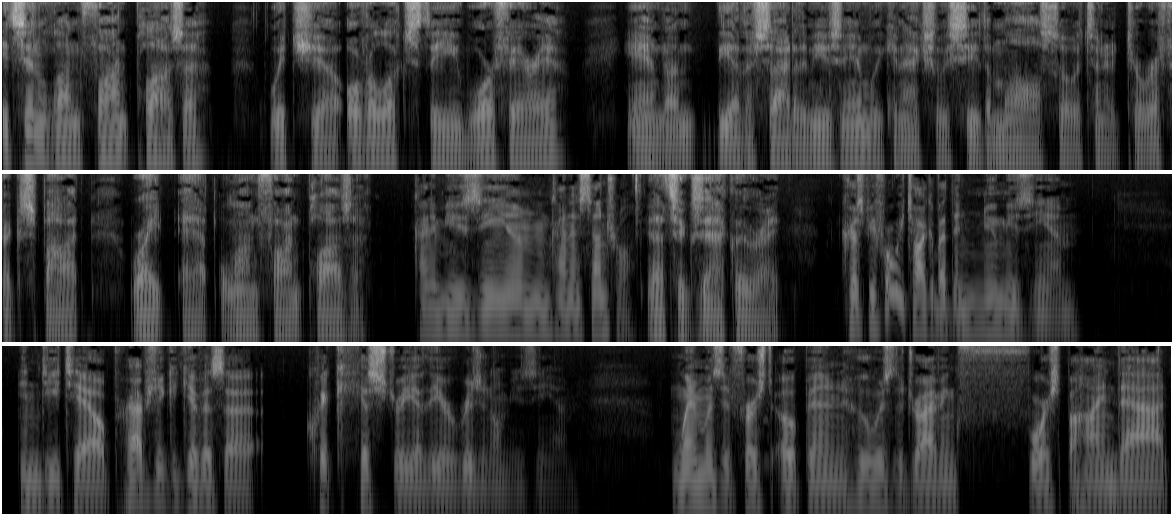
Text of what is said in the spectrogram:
It's in L'Enfant Plaza, which uh, overlooks the wharf area. And on the other side of the museum, we can actually see the mall. So it's in a terrific spot right at L'Enfant Plaza. Kind of museum, kind of central. That's exactly right. Chris, before we talk about the new museum in detail, perhaps you could give us a quick history of the original museum. When was it first opened? Who was the driving force behind that?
